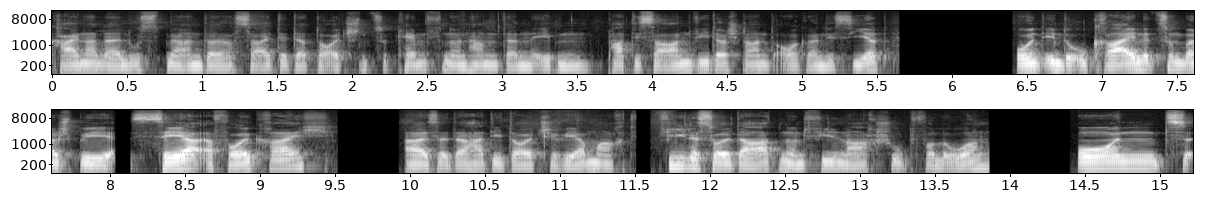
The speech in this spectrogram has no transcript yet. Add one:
keinerlei Lust mehr an der Seite der Deutschen zu kämpfen und haben dann eben Partisanenwiderstand organisiert. Und in der Ukraine zum Beispiel sehr erfolgreich. Also da hat die deutsche Wehrmacht viele Soldaten und viel Nachschub verloren. Und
